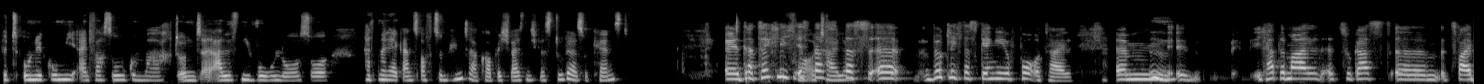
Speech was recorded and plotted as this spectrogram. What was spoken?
wird ohne Gummi einfach so gemacht und äh, alles niveaulos. So hat man ja ganz oft zum Hinterkopf. Ich weiß nicht, was du da so kennst. Äh, tatsächlich ist das, das äh, wirklich das gängige Vorurteil. Ähm, mhm. Ich hatte mal äh, zu Gast ähm, zwei,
